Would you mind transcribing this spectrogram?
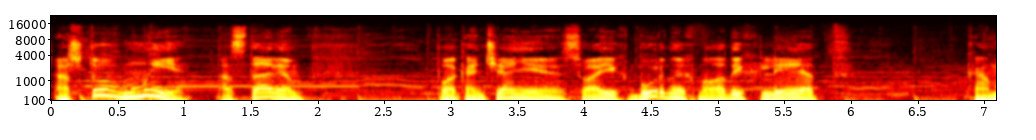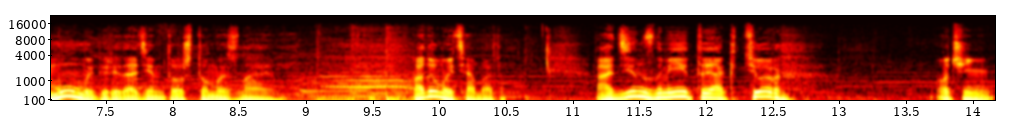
А что мы оставим по окончании своих бурных молодых лет? Кому мы передадим то, что мы знаем? Подумайте об этом. Один знаменитый актер, очень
